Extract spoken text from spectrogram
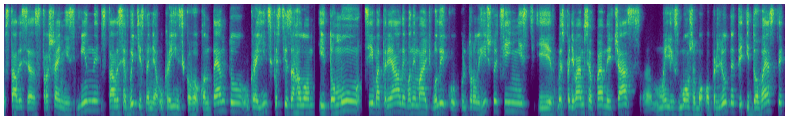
сталися страшенні зміни, сталося витіснення українського контенту, українськості загалом, і тому ці матеріали вони мають велику культурологічну цінність, і ми сподіваємося, в певний час е, ми їх зможемо оприлюднити і довести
